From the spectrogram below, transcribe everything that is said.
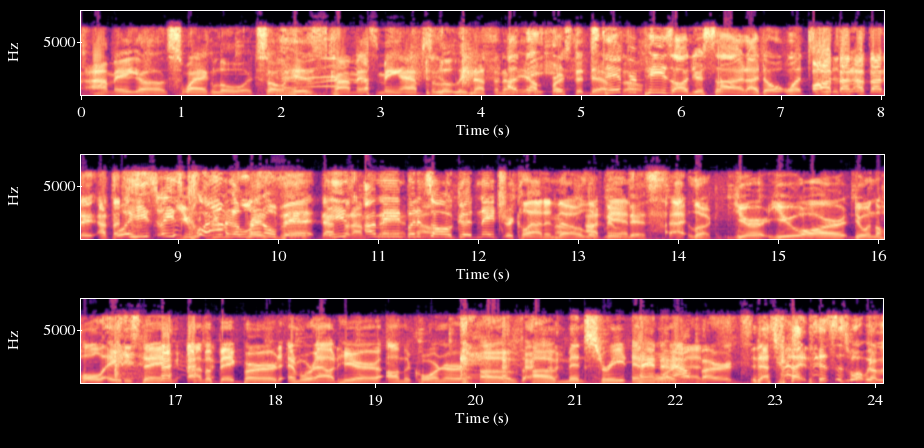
I'm a uh, swag lord, so his comments mean absolutely nothing to me. I'm fresh to death. Stanford so. P's on your side. I don't want to. Oh, I thought, I thought, it, I thought. Well, you, he's he's you, clowning you a little bit. That's He's- what I'm I saying. mean, but it's all good nature clowning, No, though. I Look, do man. this. I- look, you're you are doing the whole '80s thing. I'm a big bird, and we're out here on the corner of uh, Mint Street and Handing out birds. That's right. This is what we The do.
